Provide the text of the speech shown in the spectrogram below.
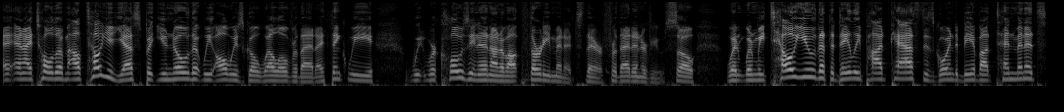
And I told him, I'll tell you yes, but you know that we always go well over that. I think we, we we're closing in on about 30 minutes there for that interview. So when when we tell you that the daily podcast is going to be about 10 minutes,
